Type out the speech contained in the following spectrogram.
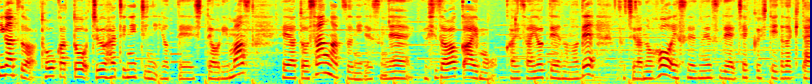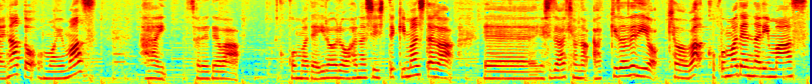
2月は10日と18日に予定しております、えーあと3月にですね吉沢会も開催予定なのでそちらの方 SNS でチェックしていただきたいなと思います。はい。それではここまでいろいろお話ししてきましたが、えー吉沢明子の「アッキザレディオ」今日はここまでになります、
